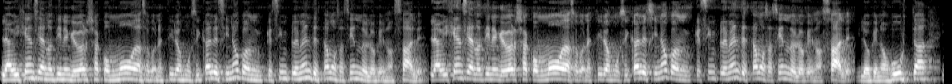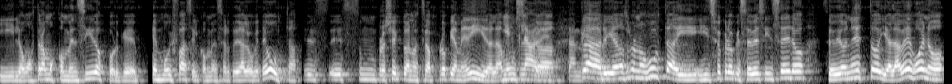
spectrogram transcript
la vigencia no tiene que ver ya con modas o con estilos musicales, sino con que simplemente estamos haciendo lo que nos sale. La vigencia no tiene que ver ya con modas o con estilos musicales, sino con que simplemente estamos haciendo lo que nos sale y lo que nos gusta y lo mostramos convencidos porque es muy fácil convencerte de algo que te gusta. Es, es un proyecto a nuestra propia medida, la Y es música. clave Claro, y a nosotros nos gusta y, y yo creo que se ve sincero, se ve honesto y a la vez, bueno,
